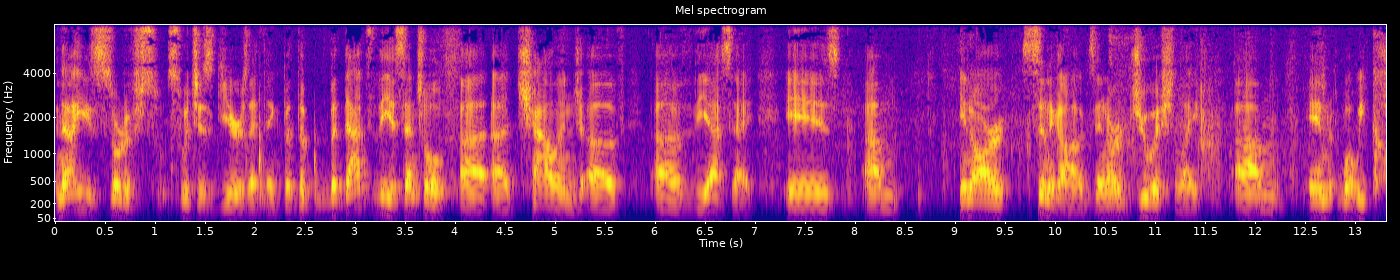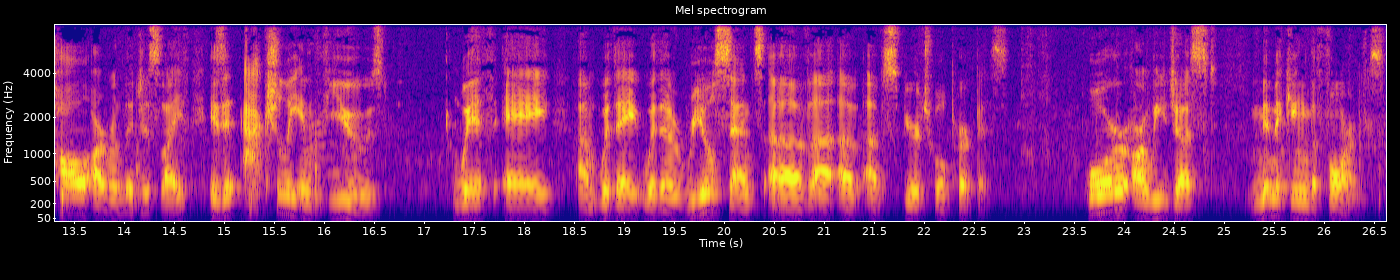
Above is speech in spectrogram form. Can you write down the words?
Now he sort of switches gears I think but the but that's the essential uh, challenge of of the essay is um, in our synagogues in our Jewish life um, in what we call our religious life? Is it actually infused with a um, with a with a real sense of, uh, of, of spiritual purpose, or are we just mimicking the forms?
